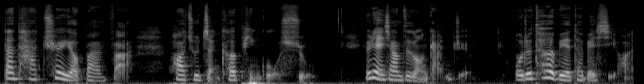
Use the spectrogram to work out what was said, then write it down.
但他却有办法画出整棵苹果树，有点像这种感觉。我就特别特别喜欢。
